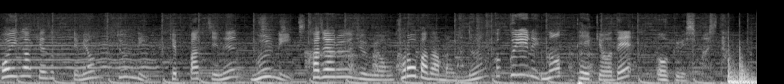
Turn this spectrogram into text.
허위가 계속되면 둘리 개빠지는 물리 과자를 주면 코로 받아먹는 거꾸리를 너 대교대 오그리시마시다.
